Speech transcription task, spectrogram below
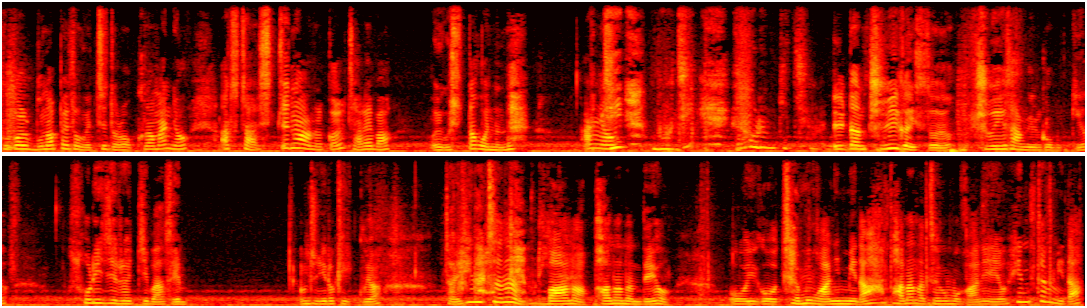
그걸 문 앞에서 외치도록. 그럼 안녕. 아차차 쉽지는 않을걸? 잘해봐. 어 이거 쉽다고 했는데. 안녕. 뭐지? 뭐지? 소름 끼치는. 일단 주의가 있어요. 주의사항 읽어볼게요. 소리 지르지 마셈. 아무튼 이렇게 있고요. 자 힌트는 만화 바나나인데요. 어 이거 제목 아닙니다. 바나나 제목 아니에요. 힌트입니다.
